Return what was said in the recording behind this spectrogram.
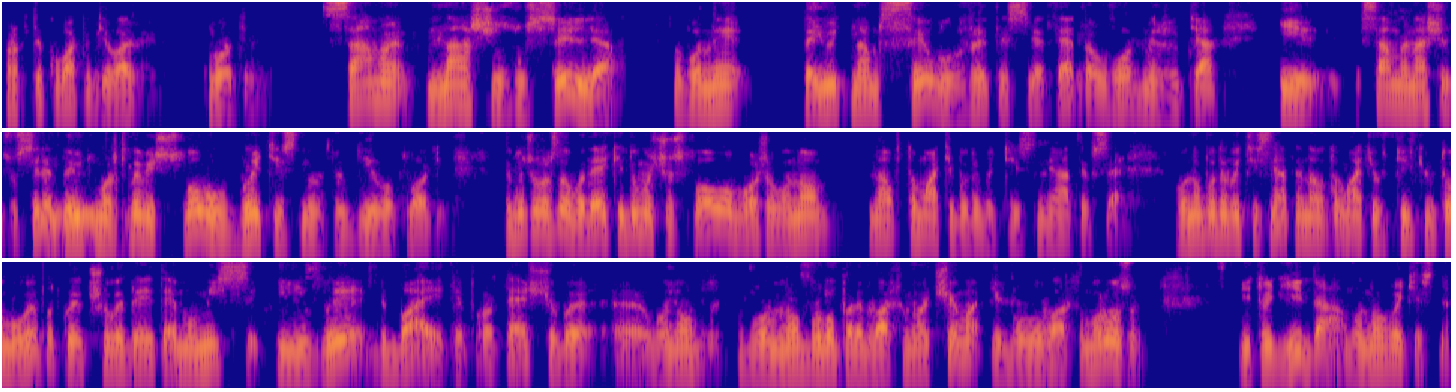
практикувати діла плоті. Саме наші зусилля вони дають нам силу жити святе та угодне життя, і саме наші зусилля дають можливість слову витіснити діло плоті. Це дуже важливо. Деякі думають, що слово Боже, воно на автоматі буде витісняти все. Воно буде витісняти на автоматі тільки в тому випадку, якщо ви даєте йому місце, і ви дбаєте про те, щоб е, воно воно було перед вашими очима і було в вашому розумі. І тоді да, воно витісне.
